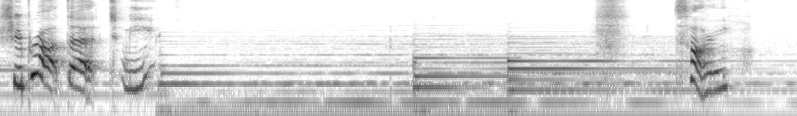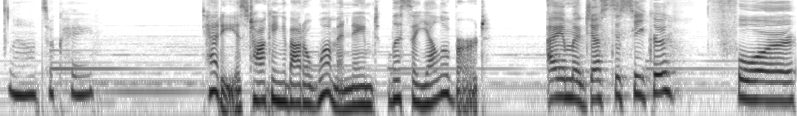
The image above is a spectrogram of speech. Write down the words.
she brought that to me. Sorry. Oh, it's okay. Teddi is talking about a woman named Lissa Yellowbird. I am a justice seeker for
